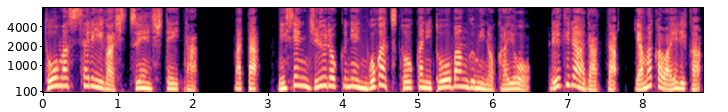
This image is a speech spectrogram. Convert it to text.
トーマス・サリーが出演していた。また、2016年5月10日に当番組の火曜、レギュラーだった山川エリカ、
